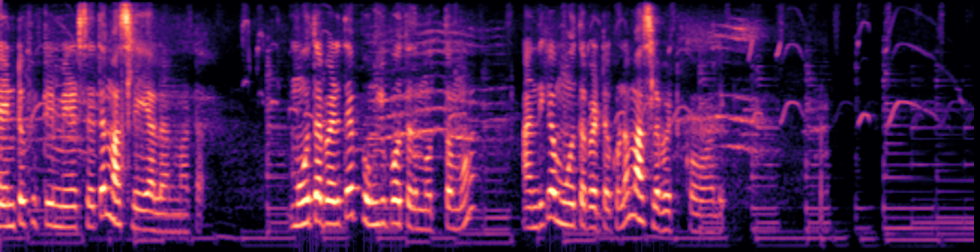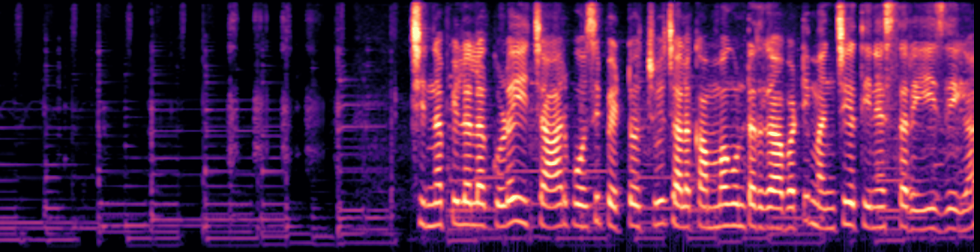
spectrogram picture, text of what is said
టెన్ టు ఫిఫ్టీన్ మినిట్స్ అయితే మసలేయాలన్నమాట. మూత పెడితే పొంగిపోతుంది మొత్తము. అందుకే మూత పెట్టకుండా మసల పెట్టుకోవాలి. చిన్నపిల్లలకు కూడా ఈ చారు పోసి పెట్టొచ్చు. చాలా కమ్మగా ఉంటుంది కాబట్టి మంచిగా తినేస్తారు ఈజీగా.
